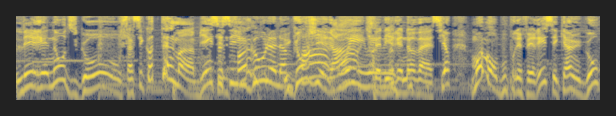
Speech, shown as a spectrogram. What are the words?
Les Renault d'Hugo, ça s'écoute tellement bien. Le c'est. Hugo, l'homme Hugo fort. Gérard Oui, qui oui, fait des rénovations. Moi, mon bout préféré, c'est quand Hugo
